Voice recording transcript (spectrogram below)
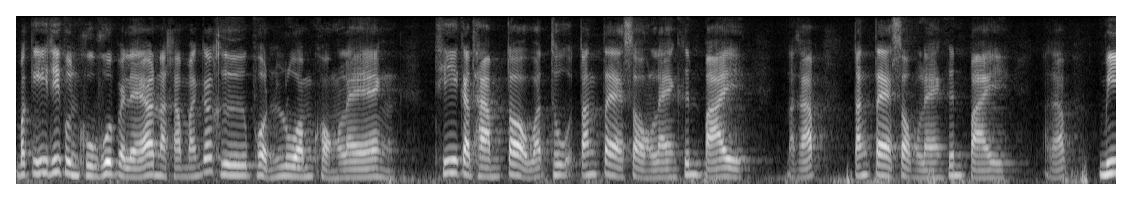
เมื่อกี้ที่คุณครูพูดไปแล้วนะครับ มันก็คือผลรวมของแรงที่กระทำต่อวัตถุตั้งแต่ 2 แรงขึ้นไปนะครับ ตั้งแต่ 2 แรงขึ้นไปนะครับ มี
